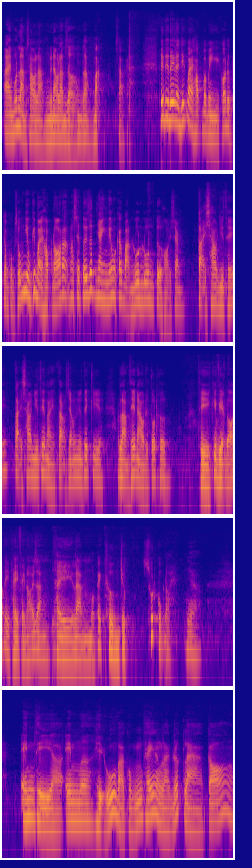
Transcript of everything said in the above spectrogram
Ai muốn làm sao làm người nào làm dở không làm mặc không sao cả. Thế thì đây là những bài học mà mình có được trong cuộc sống. Nhưng cái bài học đó, đó nó sẽ tới rất nhanh nếu mà các bạn luôn luôn tự hỏi xem tại sao như thế tại sao như thế này tại sao như thế kia làm thế nào để tốt hơn? Thì cái việc đó thì thầy phải nói rằng thầy làm một cách thường trực suốt cuộc đời. Yeah. Dạ. em thì uh, em uh, hiểu và cũng thấy rằng là rất là có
